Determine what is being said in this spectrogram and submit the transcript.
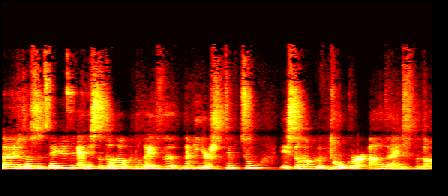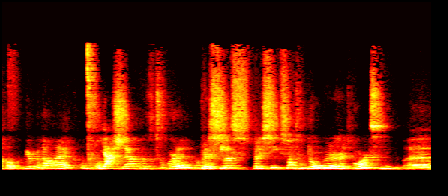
Eh, dus dat is de tweede tip. En is dat dan ook nog even naar die eerste tip toe? Is dan ook het donker aan het eind van de dag ook weer belangrijk om, om Ja. slaperig te worden? Dat- Precies, precies. Want hoe donkerder het wordt, hoe eh,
